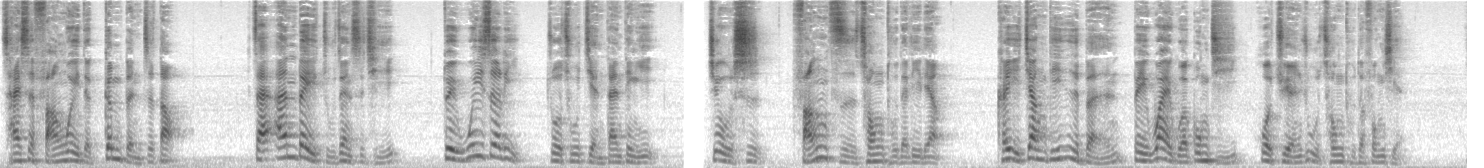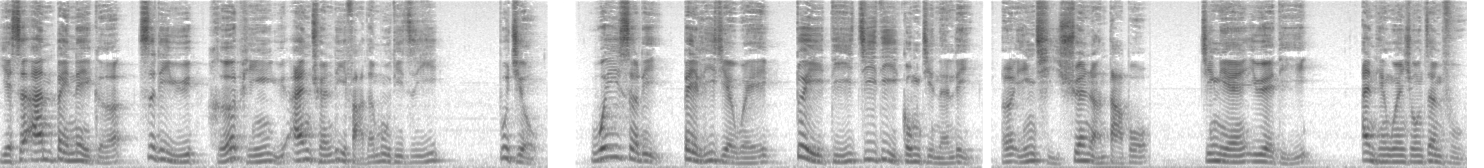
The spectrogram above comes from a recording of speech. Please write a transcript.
才是防卫的根本之道。在安倍主政时期，对威慑力做出简单定义，就是防止冲突的力量，可以降低日本被外国攻击或卷入冲突的风险。也是安倍内阁致力于和平与安全立法的目的之一。不久，威慑力被理解为对敌基地攻击能力，而引起轩然大波。今年一月底，岸田文雄政府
